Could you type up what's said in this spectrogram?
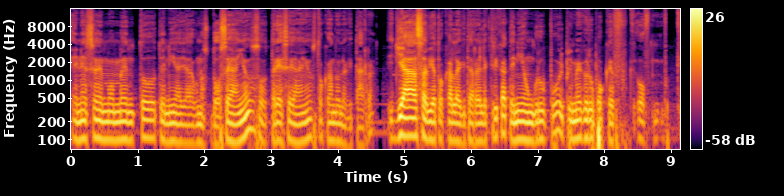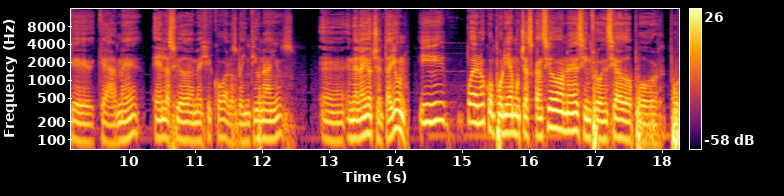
en ese momento tenía ya unos 12 años o 13 años tocando la guitarra. Ya sabía tocar la guitarra eléctrica, tenía un grupo, el primer grupo que, que, que armé en la Ciudad de México a los 21 años, eh, en el año 81. Y bueno, componía muchas canciones, influenciado por, por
